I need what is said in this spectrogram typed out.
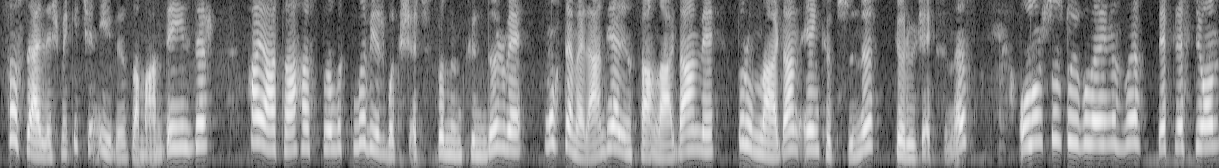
sosyalleşmek için iyi bir zaman değildir. Hayata hastalıklı bir bakış açısı mümkündür ve muhtemelen diğer insanlardan ve durumlardan en kötüsünü göreceksiniz. Olumsuz duygularınızı depresyon,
